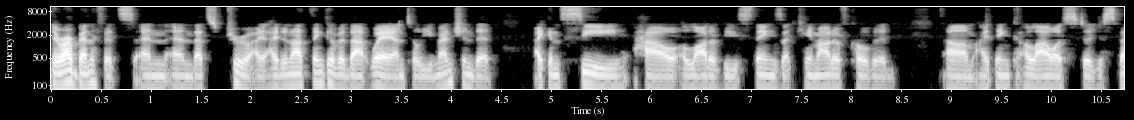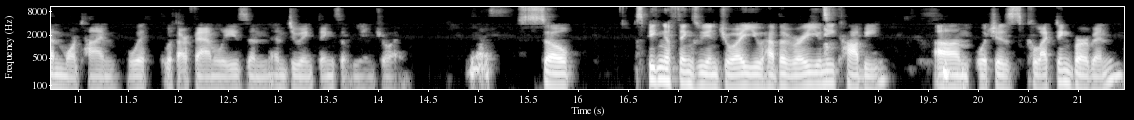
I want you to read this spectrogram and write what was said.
there are benefits, and and that's true. I, I did not think of it that way until you mentioned it. I can see how a lot of these things that came out of COVID um, I think allow us to just spend more time with with our families and and doing things that we enjoy. Yes. So, speaking of things we enjoy, you have a very unique hobby, um, which is collecting bourbon.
